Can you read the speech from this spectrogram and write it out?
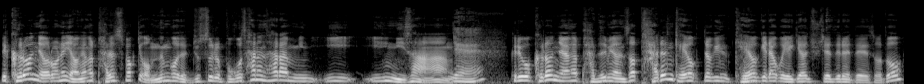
근데 그런 여론에 영향을 받을 수밖에 없는 거죠. 뉴스를 보고 사는 사람인 이상. 예. 그리고 그런 영향을 받으면서 다른 개혁적인 개혁이라고 얘기한 주제들에 대해서도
